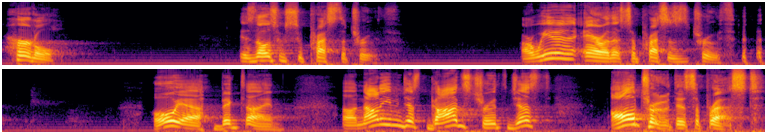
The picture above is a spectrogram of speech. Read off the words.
hurdle is those who suppress the truth. Are we in an era that suppresses the truth? oh, yeah, big time. Uh, not even just God's truth, just all truth is suppressed.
